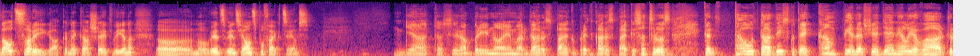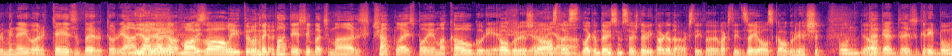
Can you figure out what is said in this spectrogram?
daudz svarīgāka nekā šeit viena, uh, nu, viens, viens jauns pufekcijams. Jā, tas ir apbrīnojami ar gara spēku pret kara spēku. Es atceros, kad tautā diskutēja, kam pieder šie ģeniālie vārdi. Tur minēja ar ķēzberu, tur Jānu jā, jā, jā, Māra Zālīti. Un... Bet patiesībā tas Māris Čaklais poemā Kaugurieši. Kaugurieši, jā, jā, 8, laikam 969. gadā rakstīta, rakstīta zejols Kaugurieši. Un jā. tagad es gribu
